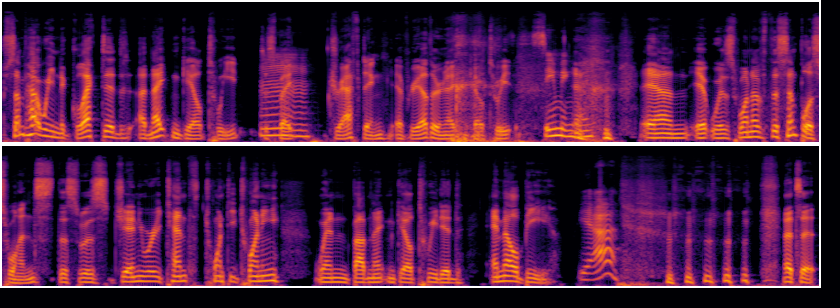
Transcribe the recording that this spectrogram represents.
somehow we neglected a Nightingale tweet, despite Mm. drafting every other Nightingale tweet. Seemingly. and it was one of the simplest ones. This was January 10th, 2020, when Bob Nightingale tweeted MLB. yeah. That's it.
